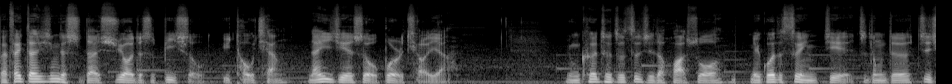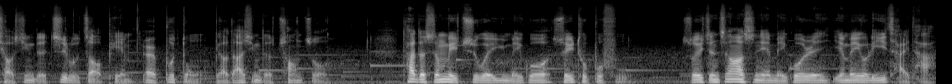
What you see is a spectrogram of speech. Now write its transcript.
百废待兴的时代需要的是匕首与头枪，难以接受布尔乔亚。用科特兹自己的话说：“美国的摄影界只懂得技巧性的记录照片，而不懂表达性的创作。”他的审美趣味与美国水土不服，所以整整二十年，美国人也没有理睬他。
